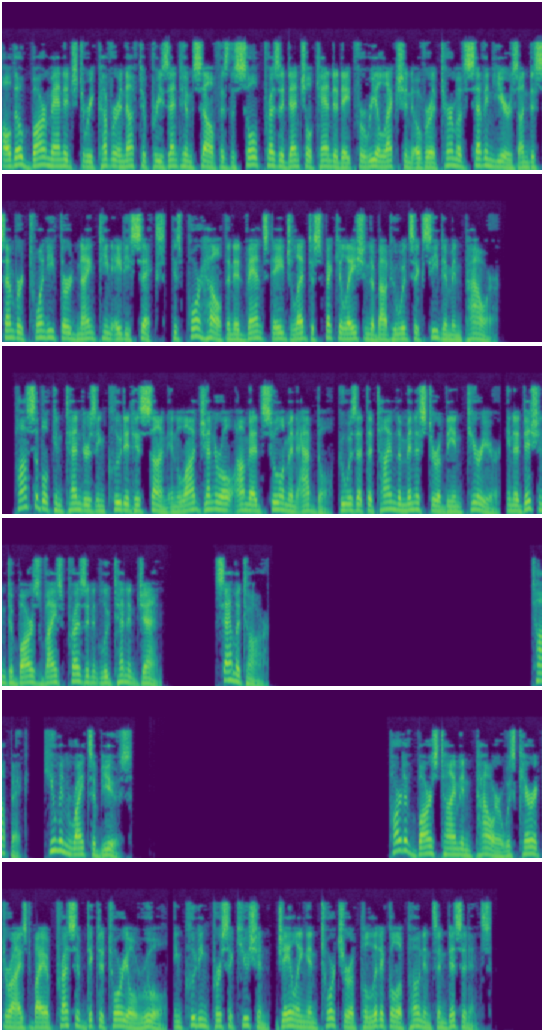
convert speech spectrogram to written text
Although Barre managed to recover enough to present himself as the sole presidential candidate for re-election over a term of seven years on December 23, 1986, his poor health and advanced age led to speculation about who would succeed him in power. Possible contenders included his son-in-law General Ahmed Suleiman Abdille, who was at the time the Minister of the Interior, in addition to Barre's vice president Lieutenant Gen. Samatar. Human rights abuse Part of Barre's time in power was characterized by oppressive dictatorial rule, including persecution, jailing and torture of political opponents and dissidents.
